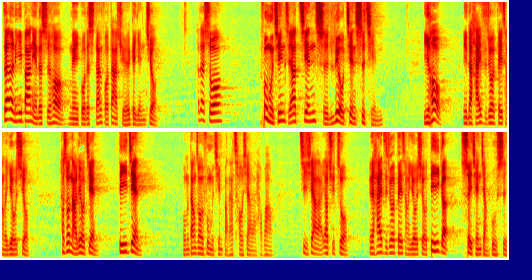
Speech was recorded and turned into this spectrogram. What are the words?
在二零一八年的时候，美国的斯坦福大学有一个研究，他在说，父母亲只要坚持六件事情，以后你的孩子就会非常的优秀。他说哪六件？第一件，我们当中的父母亲把它抄下来，好不好？记下来要去做。你的孩子就会非常优秀。第一个，睡前讲故事；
